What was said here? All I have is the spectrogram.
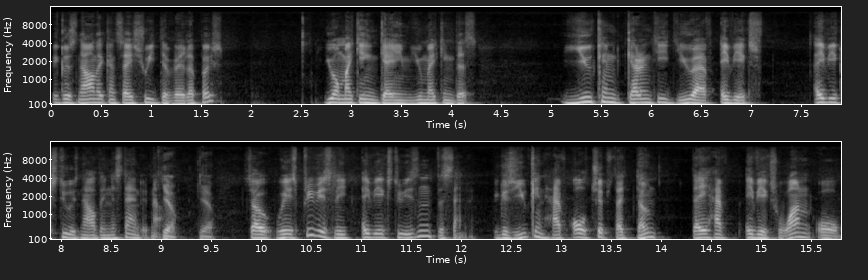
because now they can say, "Sweet developers, you are making a game, you're making this, you can guarantee you have AVX. AVX2 is now then the standard now. yeah, yeah. So whereas previously AVX2 isn't the standard because you can have old chips that don't they have AVX1 or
